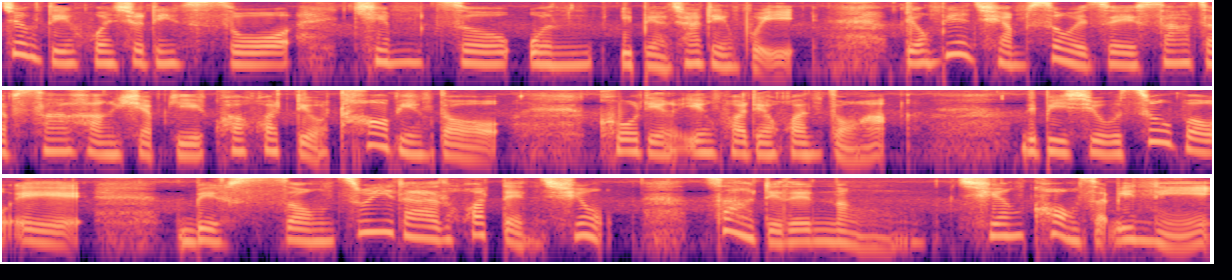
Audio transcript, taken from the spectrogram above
政治分析人士，金泽文一边且认为，两边签署的这三十三项协议缺乏着透明度，可能引发了反弹。你必须主播的密松最大发电厂，早伫咧两千零十一年，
